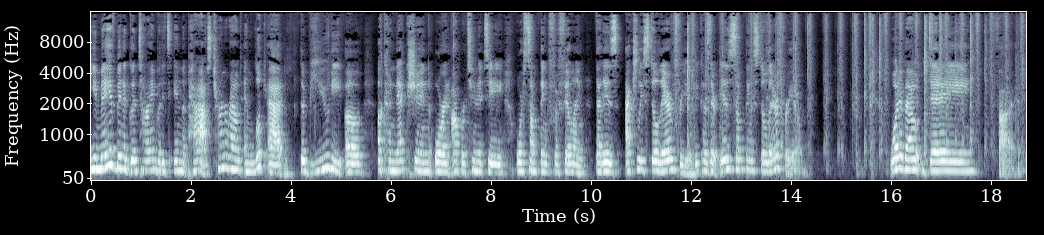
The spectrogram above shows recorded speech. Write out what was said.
you may have been a good time, but it's in the past. Turn around and look at the beauty of a connection or an opportunity or something fulfilling that is actually still there for you because there is something still there for you. What about day five?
